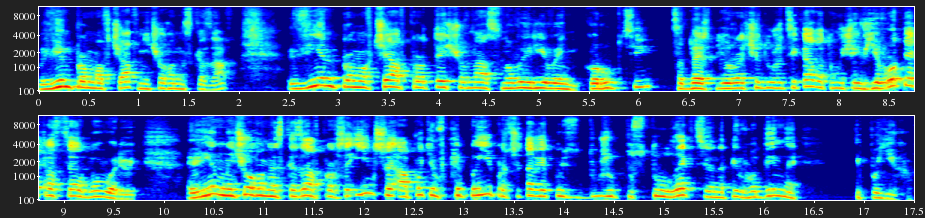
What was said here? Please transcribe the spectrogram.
Він промовчав, нічого не сказав. Він промовчав про те, що в нас новий рівень корупції. Це до речі, дуже цікаво, тому що і в Європі якраз це обговорюють. Він нічого не сказав про все інше, а потім в КПІ прочитав якусь дуже пусту лекцію на півгодини і поїхав.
